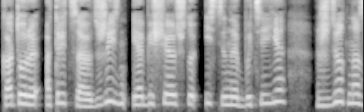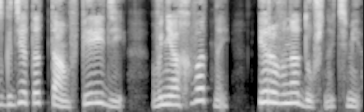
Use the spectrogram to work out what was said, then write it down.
которые отрицают жизнь и обещают, что истинное бытие ждет нас где-то там, впереди, в неохватной и равнодушной тьме.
